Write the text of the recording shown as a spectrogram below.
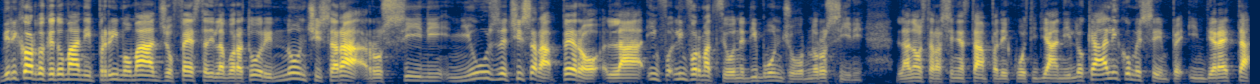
Vi ricordo che domani, primo maggio, festa dei lavoratori, non ci sarà Rossini News, ci sarà però l'informazione di Buongiorno Rossini, la nostra rassegna stampa dei quotidiani locali, come sempre in diretta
